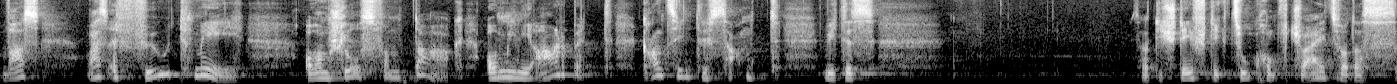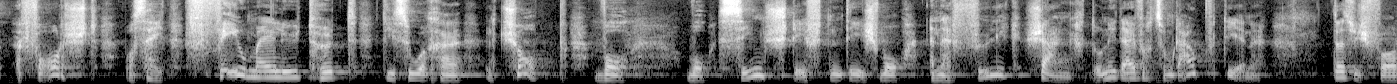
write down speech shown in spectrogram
Was, was erfüllt mich? Auch am Schluss des Tages. Auch meine Arbeit. Ganz interessant, wie das so die Stiftung Zukunft Schweiz, die das erforscht, die sagt, viel mehr Leute heute die suchen einen Job, der wo sinnstiftend ist, wo eine Erfüllung schenkt und nicht einfach zum Geld verdienen. Das war vor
